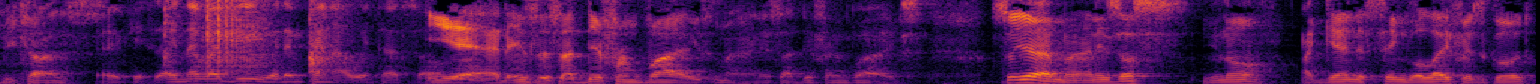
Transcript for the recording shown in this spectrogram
because Okay, so I never deal with them kind of winter, so yeah, this is a different vibes, man. It's a different vibes. So yeah, man, it's just you know, again, the single life is good.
